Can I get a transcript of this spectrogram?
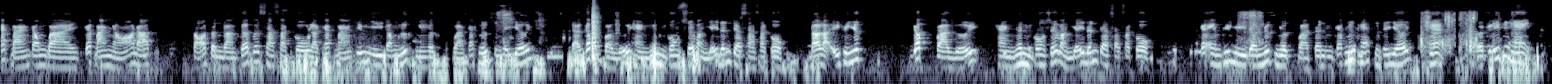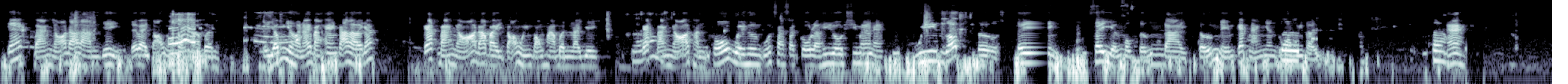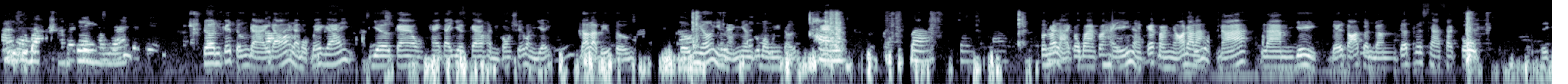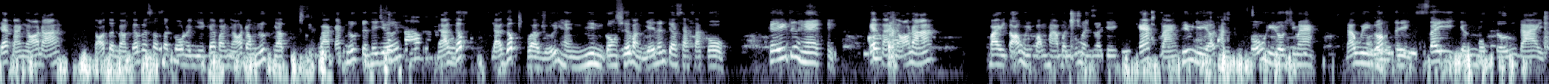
Các bạn trong bài, các bạn nhỏ đã tỏ tình đoàn kết với Sasako là các bạn thiếu nhi trong nước Nhật và các nước trên thế giới đã gấp và gửi hàng nghìn con sếu bằng giấy đến cho Sasako. Đó là ý thứ nhất, gấp và gửi hàng nghìn con sếu bằng giấy đến cho Sasako. Các em thiếu nhi trên nước Nhật và trên các nước khác trên thế giới. Ha, rồi cái ý thứ hai các bạn nhỏ đã làm gì để bày tỏ nguyện vọng hòa bình? Thì giống như hồi nãy bạn An trả lời đó, các bạn nhỏ đã bày tỏ nguyện vọng hòa bình là gì? Các bạn nhỏ ở thành phố quê hương của Sasako là Hiroshima nè. Quyên góp từ tiền, xây dựng một tượng đài tưởng niệm các nạn nhân của bom nguyên tử. Ha. Trên cái tượng đài đó là một bé gái dơ cao, hai tay dơ cao, hình con sếu bằng giấy. Đó là biểu tượng tưởng nhớ những nạn nhân của bom nguyên tử. Hai. Ba. Tôi nói lại câu 3 có hai ý nè. Các bạn nhỏ đã làm đã làm gì để tỏ tình đoàn kết với Sasako? Thì các bạn nhỏ đã tỏ tình đoàn kết với Sasako là gì các bạn nhỏ trong nước Nhật và các nước trên thế giới đã gấp đã gấp và gửi hàng nghìn con sếu bằng giấy đến cho Sasako. Cái ý thứ hai các bạn nhỏ đã bày tỏ nguyện vọng hòa bình của mình là gì? Các bạn thiếu nhi ở thành phố Hiroshima đã quyên góp tiền xây dựng một tượng đài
